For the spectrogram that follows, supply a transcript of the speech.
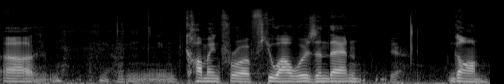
uh, coming for a few hours and then yeah. gone.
